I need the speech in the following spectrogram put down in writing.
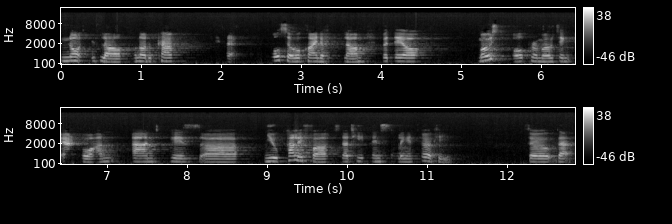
not Islam, not a uh, also a kind of Islam, but they are most of all promoting Erdogan and his uh, new caliphate that he's installing in Turkey. So that,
